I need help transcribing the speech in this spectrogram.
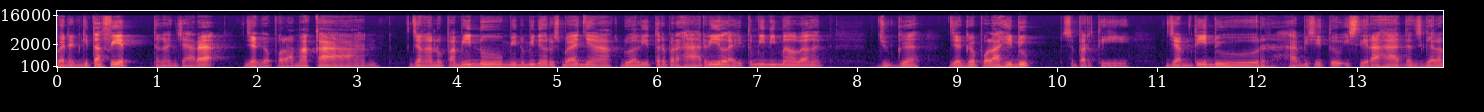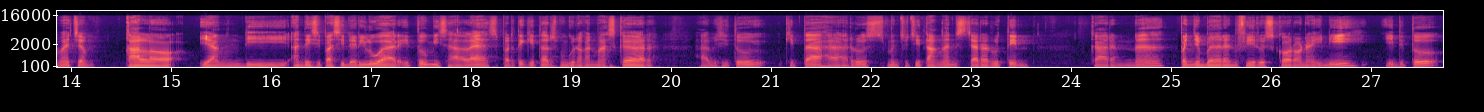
badan kita fit dengan cara jaga pola makan, jangan lupa minum, minum ini harus banyak, 2 liter per hari lah itu minimal banget. Juga jaga pola hidup seperti jam tidur, habis itu istirahat dan segala macam. Kalau yang diantisipasi dari luar itu misalnya seperti kita harus menggunakan masker. Habis itu kita harus mencuci tangan secara rutin. Karena penyebaran virus corona ini itu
